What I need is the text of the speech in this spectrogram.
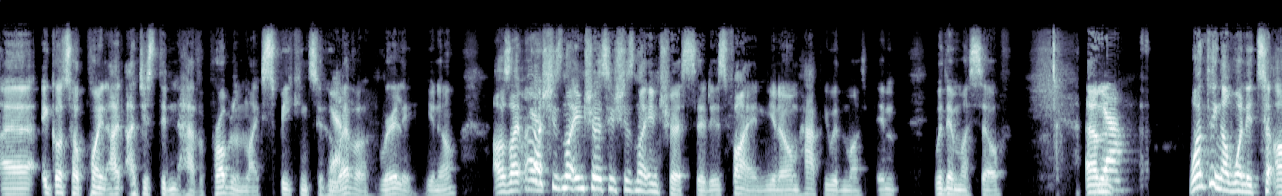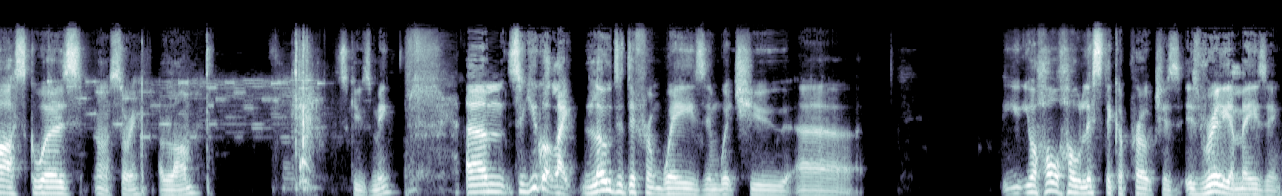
uh, it got to a point I, I just didn't have a problem like speaking to Yeah. whoever really you know i was like oh she's not interested she's not interested it's fine you know i'm happy with my in, within myself um yeah. One thing I wanted to ask was, oh, sorry, alarm. Excuse me. Um, so you got like loads of different ways in which you, uh, y- your whole holistic approach is is really amazing.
